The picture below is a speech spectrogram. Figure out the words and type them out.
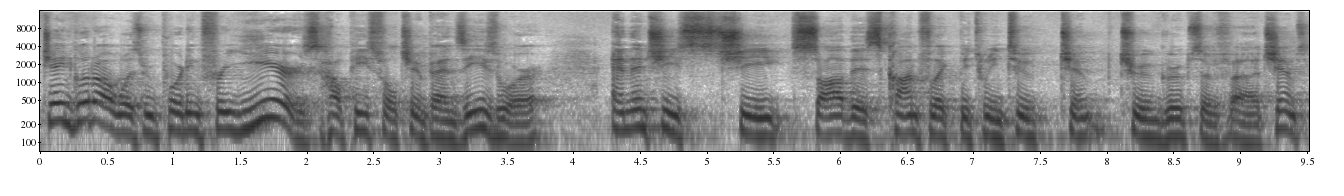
Jane Goodall was reporting for years how peaceful chimpanzees were. And then she, she saw this conflict between two chimp, true groups of uh, chimps,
